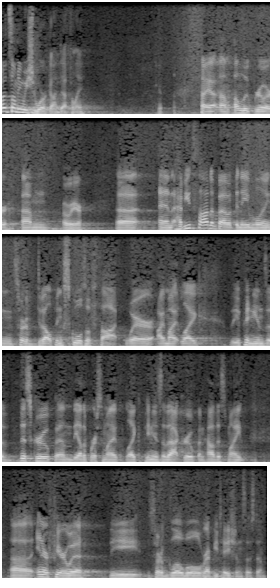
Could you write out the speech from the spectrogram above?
But it's something we should work on, definitely. Hi, uh, I'm, I'm Luke Brewer um, over here. Uh, and have you thought about enabling sort of developing schools of thought where I might like the opinions of this group and the other person might like opinions of that group and how this might uh, interfere with the sort of global reputation system?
